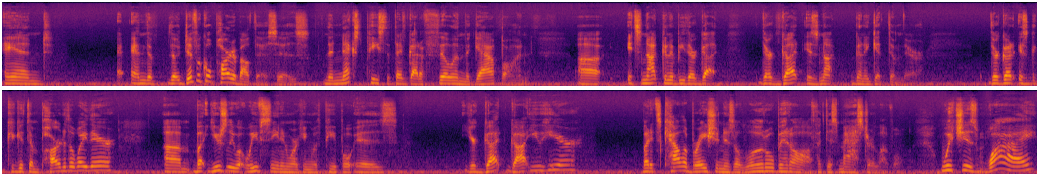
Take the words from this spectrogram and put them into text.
And and the the difficult part about this is the next piece that they've got to fill in the gap on. Uh, it's not going to be their gut. Their gut is not going to get them there. Their gut is could get them part of the way there, um, but usually what we've seen in working with people is your gut got you here, but its calibration is a little bit off at this master level, which is why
